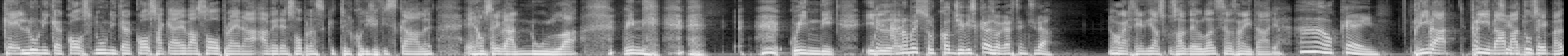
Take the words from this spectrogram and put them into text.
che l'unica, cos- l'unica, cosa che aveva sopra era avere sopra scritto il codice fiscale e non serviva a nulla. Quindi, quindi il... hanno messo il codice fiscale sulla carta d'identità? No, carta d'identità, scusate, sulla tessera sanitaria. Ah, ok. Prima, prima ma, tu sei, ma,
